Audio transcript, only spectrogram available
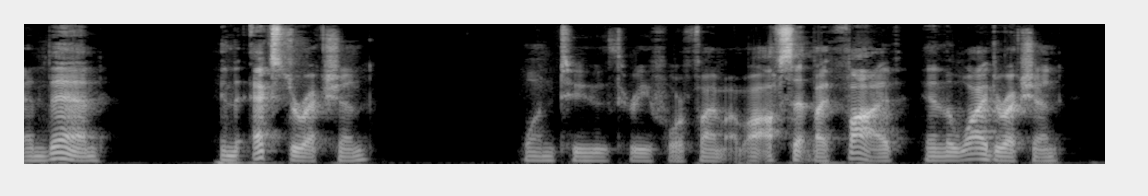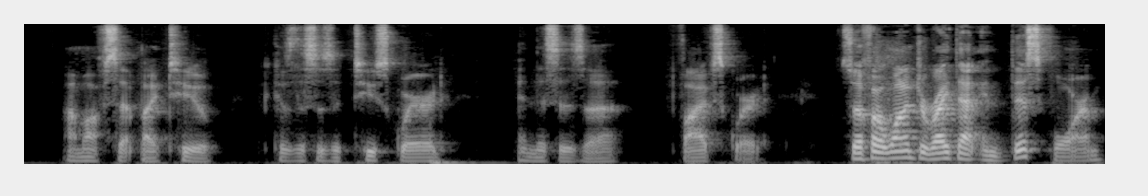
And then in the x direction, 1, 2, 3, 4, 5, I'm offset by 5. In the y direction, I'm offset by 2 because this is a 2 squared and this is a 5 squared. So if I wanted to write that in this form,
